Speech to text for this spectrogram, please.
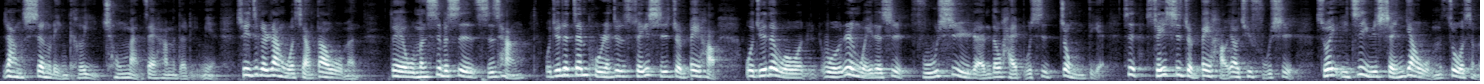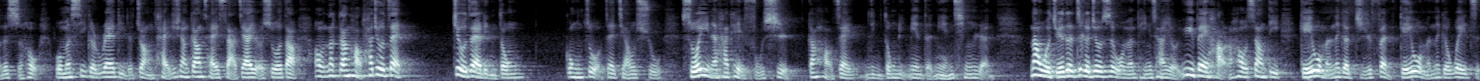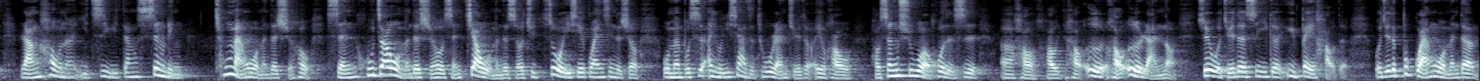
让圣灵可以充满在他们的里面。所以这个让我想到我们，对我们是不是时常？我觉得真仆人就是随时准备好。我觉得我我认为的是服侍人都还不是重点，是随时准备好要去服侍。所以以至于神要我们做什么的时候，我们是一个 ready 的状态。就像刚才撒迦有说到，哦，那刚好他就在就在岭东工作，在教书，所以呢，他可以服侍刚好在岭东里面的年轻人。那我觉得这个就是我们平常有预备好，然后上帝给我们那个职分，给我们那个位置，然后呢，以至于当圣灵。充满我们的时候，神呼召我们的时候，神叫我们的时候，去做一些关心的时候，我们不是哎呦一下子突然觉得哎呦好好生疏哦，或者是呃好好好愕好愕然哦。所以我觉得是一个预备好的。我觉得不管我们的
